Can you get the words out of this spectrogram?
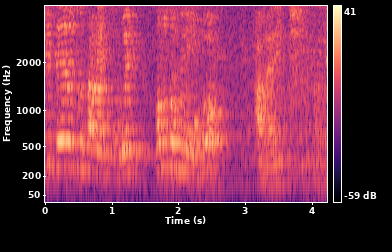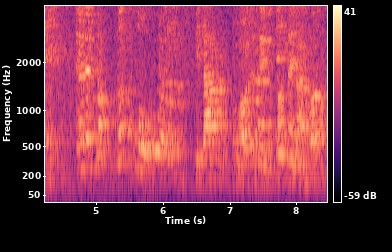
Que Deus nos abençoe. Vamos ouvir um louvor? Amém. Amém. Eu lembro tanto louvor aí, inspirado assim. Glória a Deus. Amém. agora.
